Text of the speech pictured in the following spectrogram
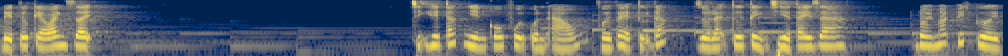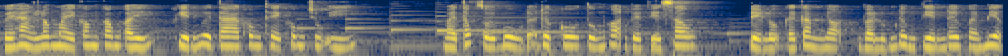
để tôi kéo anh dậy. Trịnh Hy Tắc nhìn cô phủi quần áo với vẻ tự đắc rồi lại tư tỉnh chìa tay ra. Đôi mắt biết cười với hàng lông mày cong cong ấy khiến người ta không thể không chú ý. Mái tóc rối bù đã được cô túm gọn về phía sau, để lộ cái cằm nhọn và lúm đồng tiền nơi khóe miệng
